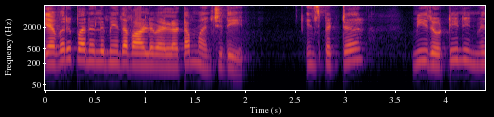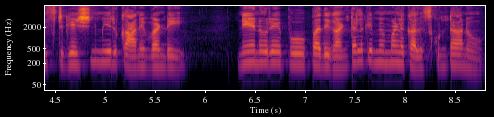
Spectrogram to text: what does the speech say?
ఎవరి పనుల మీద వాళ్ళు వెళ్ళటం మంచిది. ఇన్స్పెక్టర్ మీ రొటీన్ ఇన్వెస్టిగేషన్ మీరు కానివ్వండి. నేను రేపు పది గంటలకి మిమ్మల్ని కలుసుకుంటాను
